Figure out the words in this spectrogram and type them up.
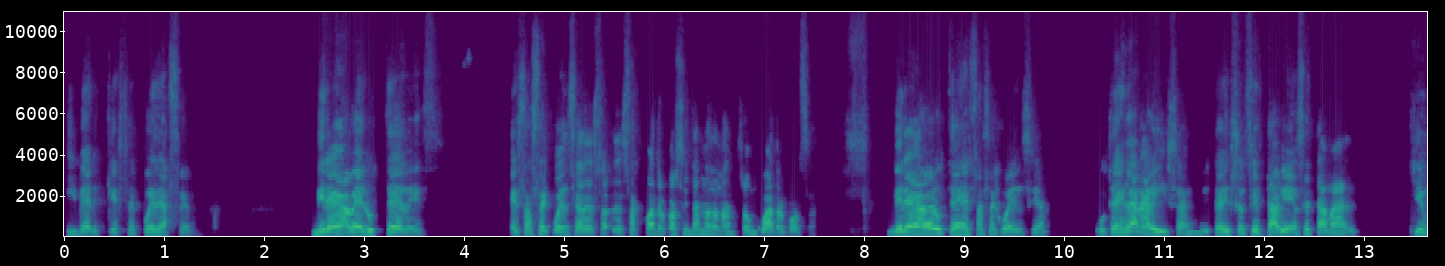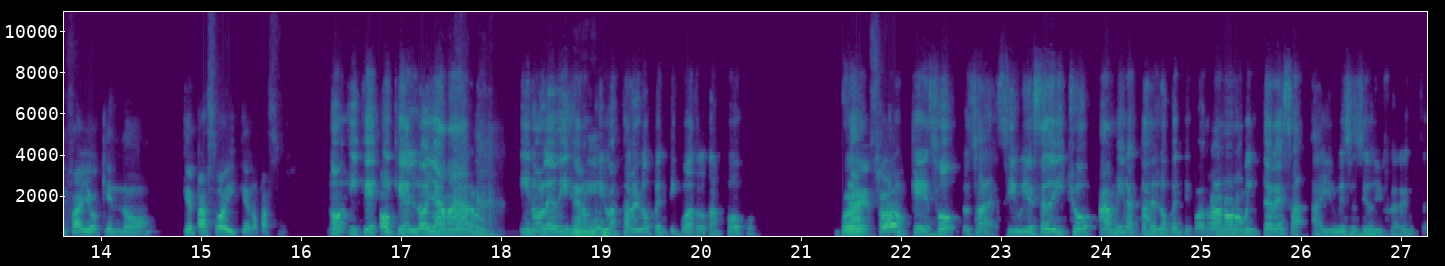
y ver qué se puede hacer. Miren a ver ustedes esa secuencia de, eso, de, esas cuatro cositas nada más, son cuatro cosas. Miren a ver ustedes esa secuencia, ustedes la analizan, y ustedes dicen si está bien, si está mal, quién falló, quién no, qué pasó y qué no pasó. No, y que, oh. y que él lo llamaron y no le dijeron uh -huh. que iba a estar en los 24 tampoco. Por o sea, eso. Que eso, o sea, si hubiese dicho, ah, mira, estás en los 24, ah, no, no me interesa, ahí hubiese sido diferente.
